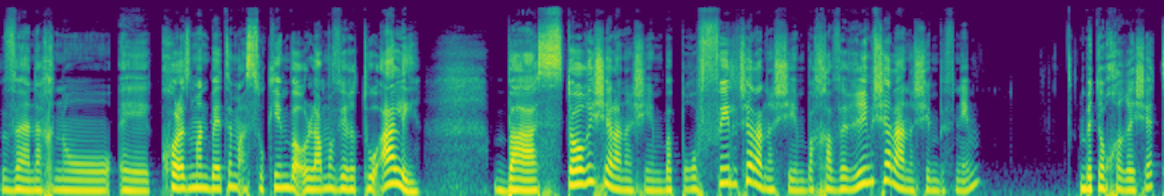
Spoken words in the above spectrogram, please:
ואנחנו אה, כל הזמן בעצם עסוקים בעולם הווירטואלי, בסטורי של אנשים, בפרופיל של אנשים, בחברים של האנשים בפנים, בתוך הרשת,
